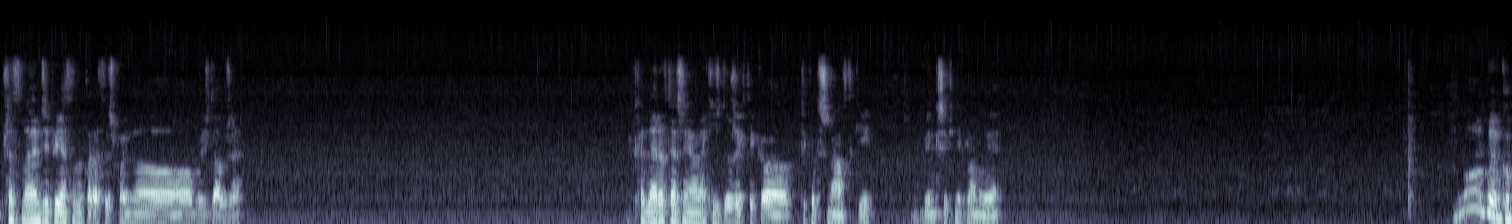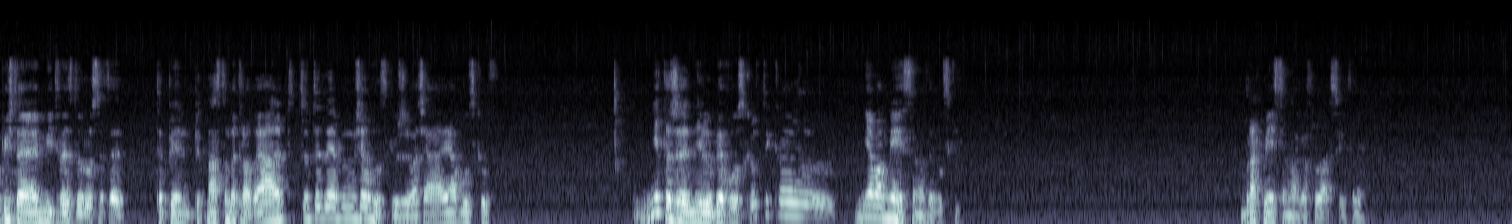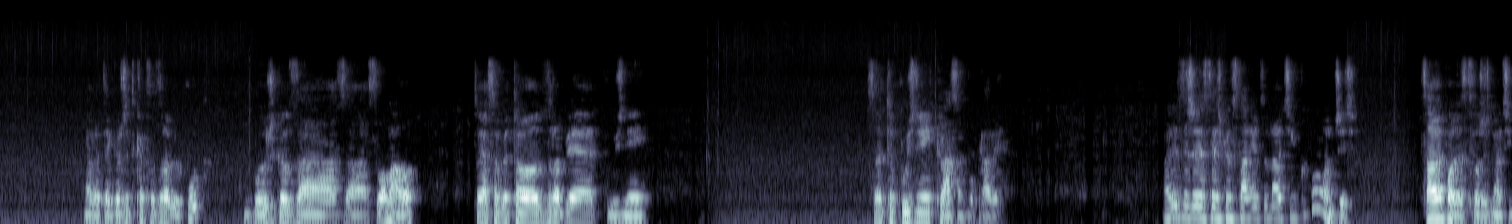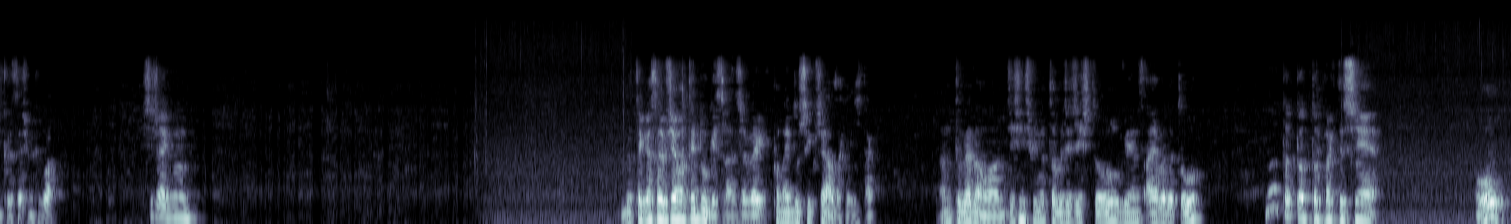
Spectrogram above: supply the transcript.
Przesunąłem GPS-a, to teraz już powinno być dobrze. Headerów też nie mam jakichś dużych, tylko, tylko trzynastki. Większych nie planuję. Mógłbym kupić te Midwest Durusy, te, te 15-metrowe, ale wtedy ja bym musiał wózki używać, a ja wózków... Nie to, że nie lubię wózków, tylko nie mam miejsca na te wózki. Brak miejsca na gospodarstwie i tyle. Dobra, tego Żydka to zrobił pług, bo już go za, za złamało. To ja sobie to zrobię później. Sobie to później klasę poprawię. Ale widzę, że jesteśmy w stanie to na odcinku połączyć. Całe pole stworzyć na odcinku jesteśmy chyba. Myślę, że jakbym... Do tego sobie wziąłem od tej długiej strony, żeby po najdłuższych przejazdach jeździć, tak? No to wiadomo, 10 minut to będzie gdzieś tu, więc a ja będę tu. No to, to, to praktycznie... Uuu.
